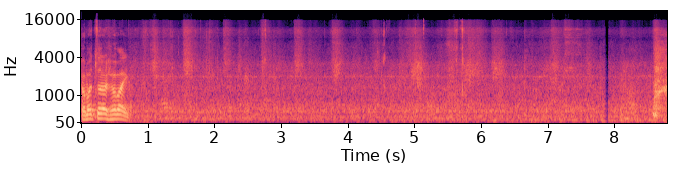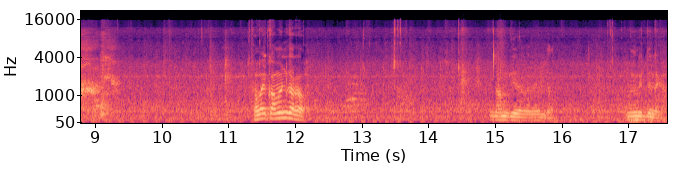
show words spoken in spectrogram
সবাই চলে সবাই। সবাই কমেন্ট করো। নাম কি তো ইংরেজি লেখা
